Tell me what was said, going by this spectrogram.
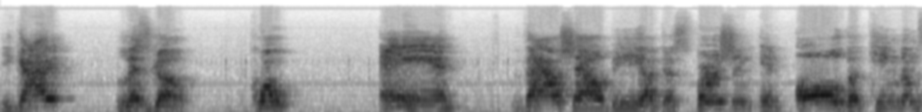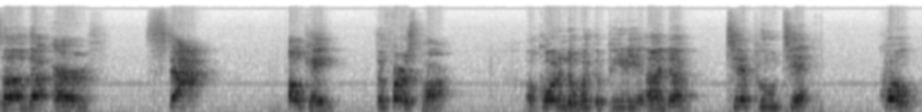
You got it? Let's go. Quote, and thou shalt be a dispersion in all the kingdoms of the earth. Stop. Okay, the first part. According to Wikipedia under Tipu Tip, quote,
